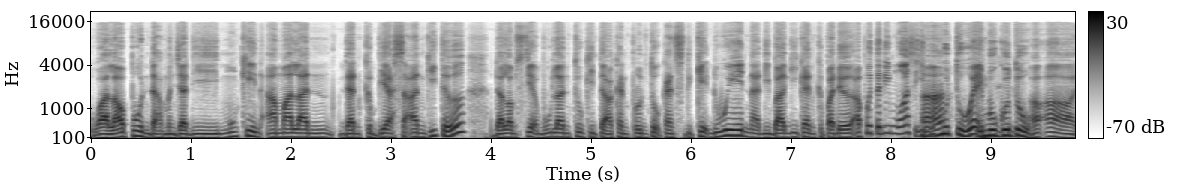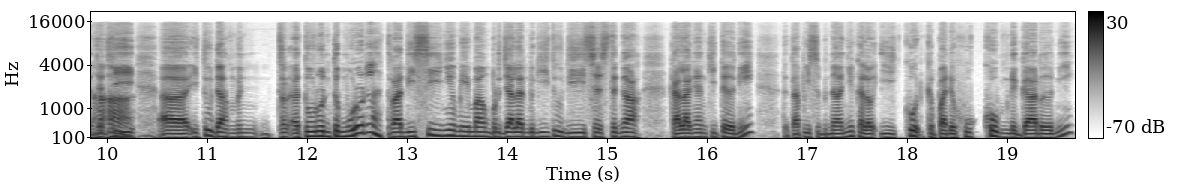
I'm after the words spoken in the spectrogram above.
walaupun dah menjadi mungkin amalan dan kebiasaan kita dalam setiap bulan tu kita akan peruntukkan sedikit duit nak dibagikan kepada apa tadi Muaz? Ibu Ha? kutu eh? Ibu kutu. Ha ah, jadi uh, itu dah men, ter, turun temurun lah. Tradisinya memang berjalan begitu di setengah kalangan kita ni. Tetapi sebenarnya kalau ikut kepada hukum negara ni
